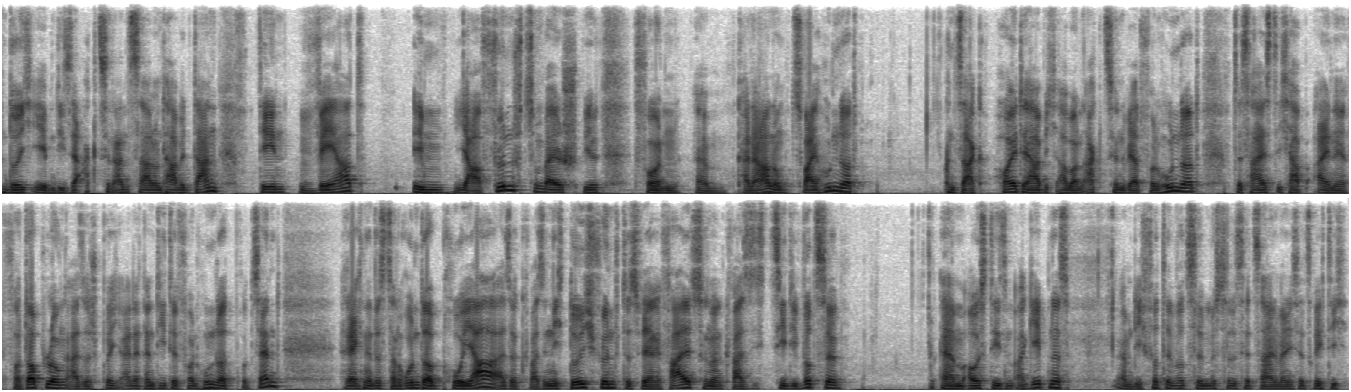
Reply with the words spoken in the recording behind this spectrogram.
durch eben diese Aktienanzahl und habe dann den Wert im Jahr 5 zum Beispiel von, ähm, keine Ahnung, 200 und sage, heute habe ich aber einen Aktienwert von 100. Das heißt, ich habe eine Verdopplung, also sprich eine Rendite von 100 Prozent. Rechne das dann runter pro Jahr, also quasi nicht durch 5, das wäre falsch, sondern quasi ziehe die Wurzel ähm, aus diesem Ergebnis. Ähm, die vierte Wurzel müsste das jetzt sein, wenn ich es jetzt richtig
